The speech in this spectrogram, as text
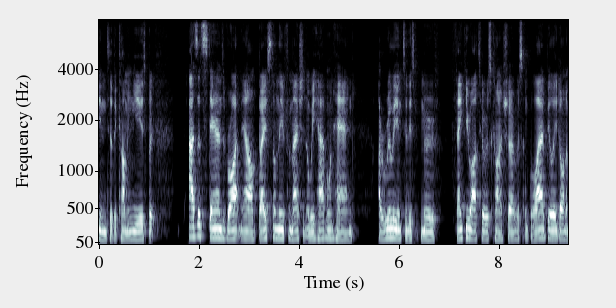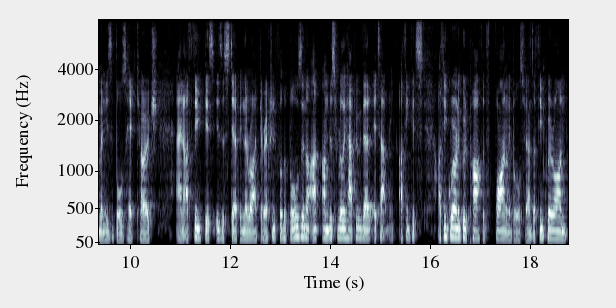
into the coming years. But as it stands right now, based on the information that we have on hand, are really into this move. Thank you, Arturas Karnisovas. I'm glad Billy Donovan is the Bulls head coach. And I think this is a step in the right direction for the Bulls, and I'm just really happy that it's happening. I think it's, I think we're on a good path of finally Bulls fans. I think we're on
